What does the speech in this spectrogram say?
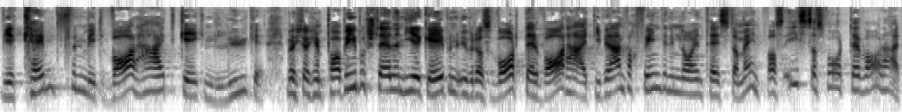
Wir kämpfen mit Wahrheit gegen Lüge. Ich möchte euch ein paar Bibelstellen hier geben über das Wort der Wahrheit, die wir einfach finden im Neuen Testament. Was ist das Wort der Wahrheit?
